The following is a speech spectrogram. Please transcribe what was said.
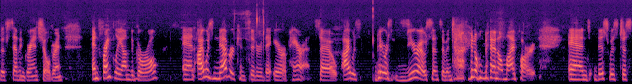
of seven grandchildren. And frankly, I'm the girl. And I was never considered the heir apparent. So I was, there was zero sense of entitlement on my part. And this was just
